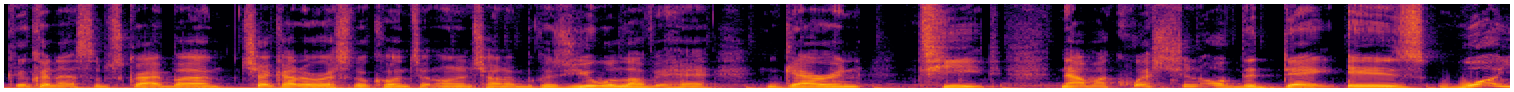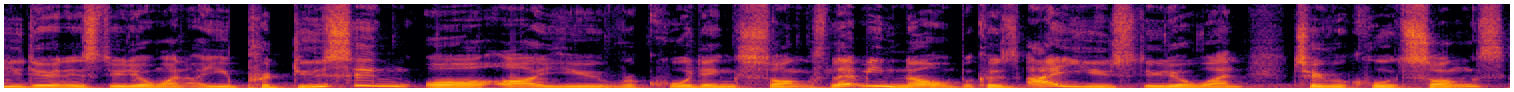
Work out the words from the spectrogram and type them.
click on that subscribe button check out the rest of the content on the channel because you will love it here guaranteed. Now my question of the day is what are you doing doing in Studio One? Are you producing or are you recording songs? Let me know because I use Studio One to record songs.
